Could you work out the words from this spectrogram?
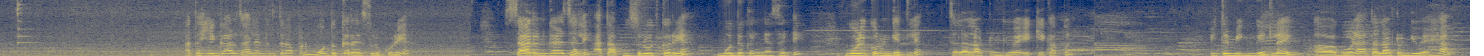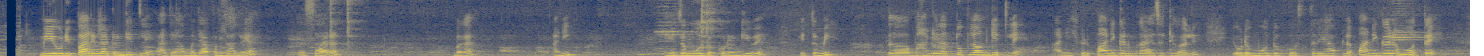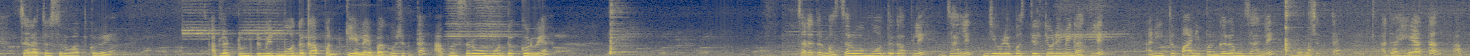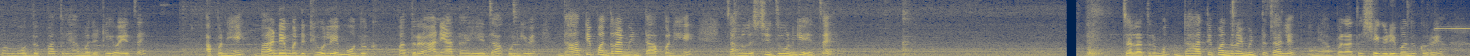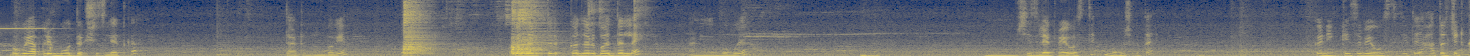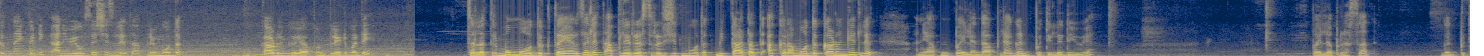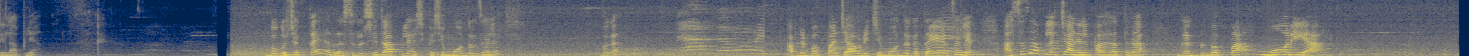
आता हे गार झाल्यानंतर आपण मोदक करायला सुरू करूया. सारण गार झाले. आता आपण सुरुवात करूया मोदक करण्यासाठी. गोळे करून घेतले चला लाटून घेऊया एक एक आपण. इथं मी घेतलं आहे गोळा. आता लाटून घेऊया ह्या मी एवढी पारी लाटून घेतली. आता ह्यामध्ये आपण घालूया सारण. बघा. आणि हे जर मोदक करून घेऊया. इथं मी भांड्याला तूप लावून घेतले. आणि इकडे पाणी गरम करायसाठी ठेवायला. एवढं मोदक होस तर हे आपलं पाणी गरम होते चला तर सुरुवात करूया. आपला टुमटुमीत मोदक आपण केलाय बघू शकता. आपण सर्व मोदक करूया. चला तर मग सर्व मोदक आपले झालेत. जेवढे बसतील तेवढे मी घातलेत. आणि इथं पाणी पण गरम झाले बघू शकता. आता हे आता आपण मोदक पात्र ह्यामध्ये ठेवायचं आहे आपण हे भांड्यामध्ये ठेवले मोदक पात्र. आणि आता हे झाकून घेऊया. दहा ते पंधरा मिनटं आपण हे चांगलं शिजवून घ्यायचं आहे चला तर मग दहा ते पंधरा मिनटं झालेत आणि आपण आता शेगडी बंद करूया. बघूया आपले मोदक शिजलेत का? ताटून बघूया. कलर तर कलर बदललाय. आणि बघूया. शिजलेत व्यवस्थित बघू शकताय. कणिकेचं व्यवस्थित इथे हाताला चिटकत नाही कणिक आणि व्यवस्थित शिजलेत आपले मोदक. काढून घेऊया आपण प्लेटमध्ये. चला तर मग मोदक तयार झालेत. आपले रसरशीत मोदक. मी ताटात अकरा मोदक काढून घेतलेत. आणि आपण पहिल्यांदा आपल्या गणपतीला देऊया. पहिला प्रसाद गणपतीला आपल्या. बघू शकताय रसरशीत आपल्या अशी कशी मोदक झाले बघा. आपल्या बाप्पाच्या आवडीचे मोदक तयार झालेत. असंच आपलं चॅनल पाहत राहा गणपती बाप्पा मोरया.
